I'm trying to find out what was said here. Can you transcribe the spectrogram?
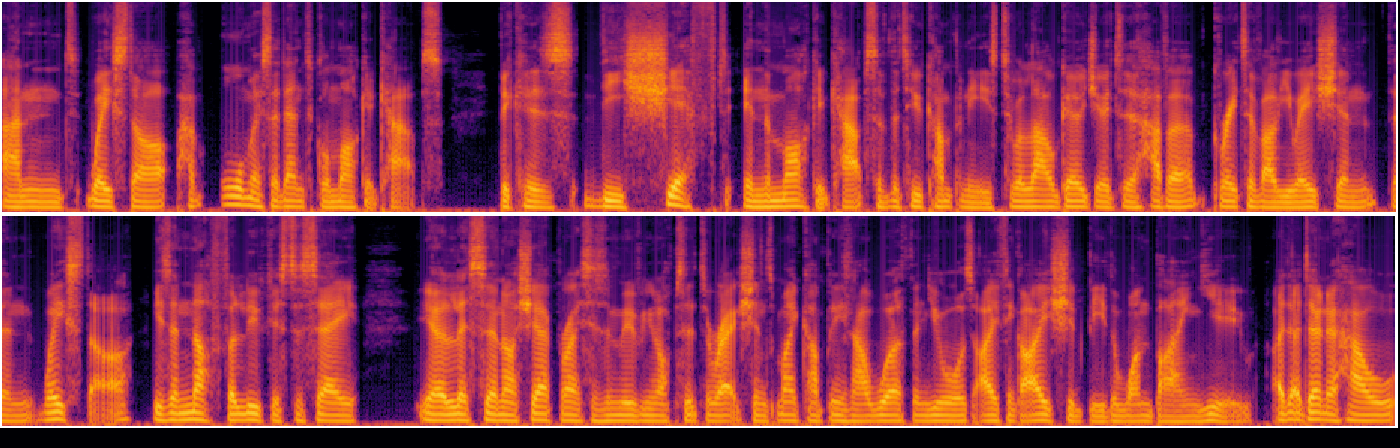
and Waystar have almost identical market caps because the shift in the market caps of the two companies to allow Gojo to have a greater valuation than Waystar is enough for Lukas to say, you know, listen, our share prices are moving in opposite directions. My company's now worth than yours. I think I should be the one buying you. I, I don't know how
